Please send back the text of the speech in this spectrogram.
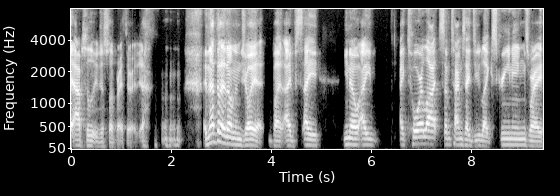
I absolutely just flip right through it. Yeah, and not that I don't enjoy it, but I've I, you know, I I tour a lot. Sometimes I do like screenings where I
